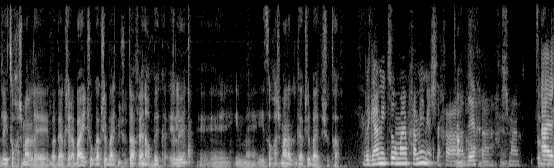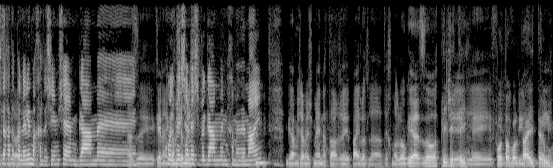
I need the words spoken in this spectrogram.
לייצור חשמל אה, בגג של הבית שהוא גג של בית משותף אין הרבה כאלה אה, עם אה, ייצור חשמל על גג של בית משותף. וגם ייצור מים חמים יש לך נכון, דרך כן. החשמל. אה, יש לך את הפאנלים החדשים שהם גם אז כן, קולטי שמש וגם מחממי מים? גם משמש מעין אתר פיילוט לטכנולוגיה הזאת. PVT, של, פוטו-וולטאי. טרמי.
